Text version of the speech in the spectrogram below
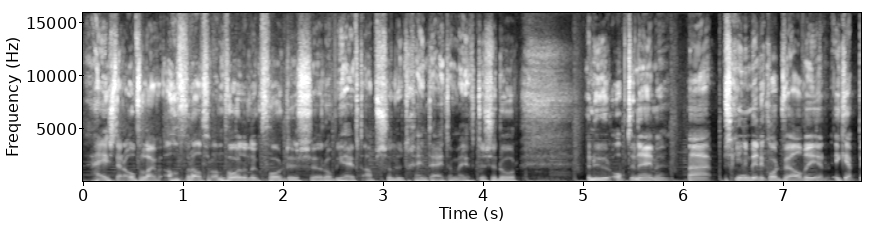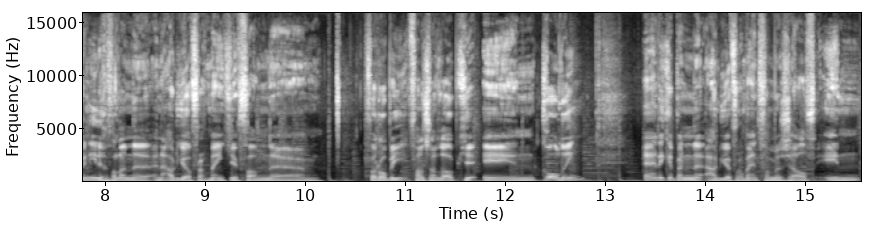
hij is daar overal, overal verantwoordelijk voor. Dus Robbie heeft absoluut geen tijd om even tussendoor een uur op te nemen. Maar misschien binnenkort wel weer. Ik heb in ieder geval een, een audiofragmentje van, van Robbie van zijn loopje in Kolding. En ik heb een audiofragment van mezelf in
